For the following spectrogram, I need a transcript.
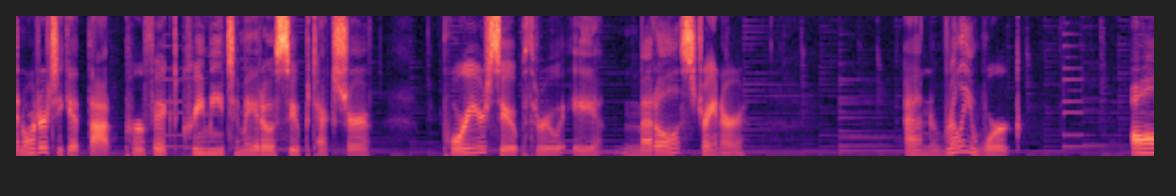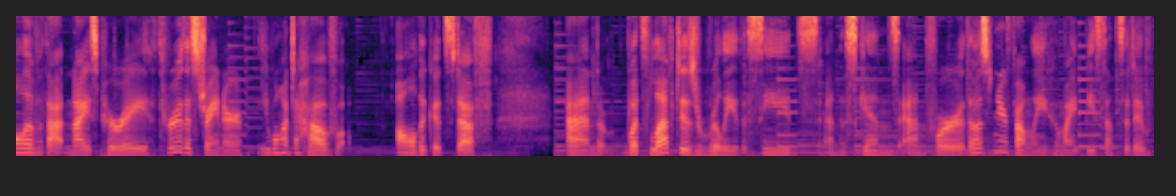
In order to get that perfect creamy tomato soup texture, pour your soup through a metal strainer and really work all of that nice puree through the strainer. You want to have all the good stuff. And what's left is really the seeds and the skins. And for those in your family who might be sensitive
